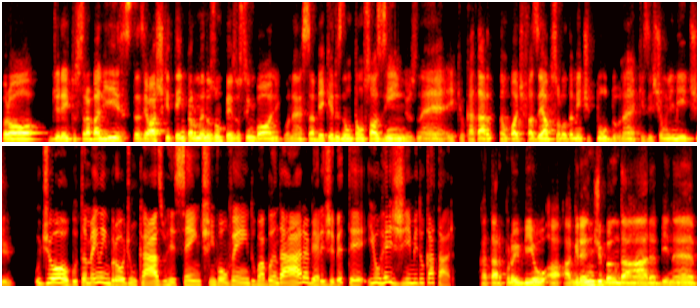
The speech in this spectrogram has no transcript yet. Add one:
pró-direitos trabalhistas, eu acho que tem pelo menos um peso simbólico, né? Saber que eles não estão sozinhos, né? E que o Qatar não pode fazer absolutamente tudo, né? Que existe um limite. O Diogo também lembrou de um caso recente envolvendo uma banda árabe LGBT e o regime do Qatar. Qatar proibiu a, a, grande banda árabe, né,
